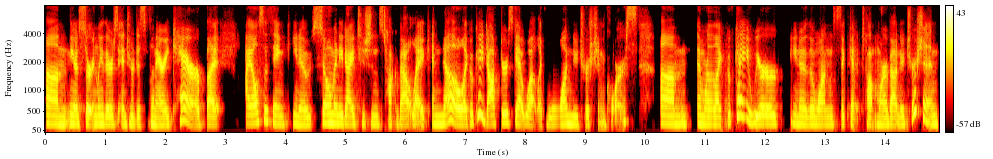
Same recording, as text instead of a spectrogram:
Um, you know, certainly there's interdisciplinary care, but I also think, you know, so many dietitians talk about like, and know, like, okay, doctors get what, like one nutrition course. Um, and we're like, okay, we're, you know, the ones that get taught more about nutrition.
